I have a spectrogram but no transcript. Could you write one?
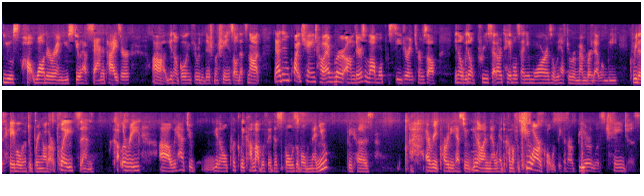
use hot water and you still have sanitizer uh, you know, going through the dish machine. So that's not, that didn't quite change. However, um, there's a lot more procedure in terms of, you know, we don't preset our tables anymore. So we have to remember that when we greet a table, we have to bring out our plates and cutlery. Uh, we had to, you know, quickly come up with a disposable menu because uh, every party has to, you know, and then we had to come up with QR code because our beer list changes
